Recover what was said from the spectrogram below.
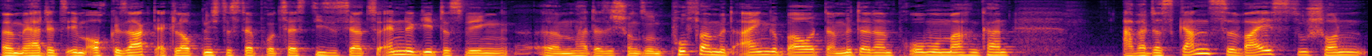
Ähm, er hat jetzt eben auch gesagt, er glaubt nicht, dass der Prozess dieses Jahr zu Ende geht. Deswegen ähm, hat er sich schon so einen Puffer mit eingebaut, damit er dann Promo machen kann. Aber das Ganze weißt du schon,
